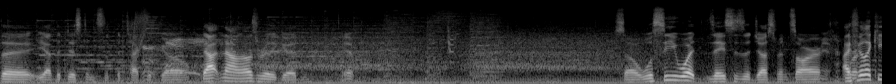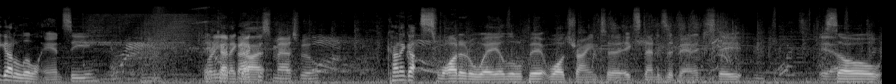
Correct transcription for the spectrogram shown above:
the yeah the distance that the tech would go. That no, that was really good. Yep. So we'll see what Zace's adjustments are. Yeah. I feel like he got a little antsy and kind of got Smashville. kind of got swatted away a little bit while trying to extend his advantage state. Yeah. So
